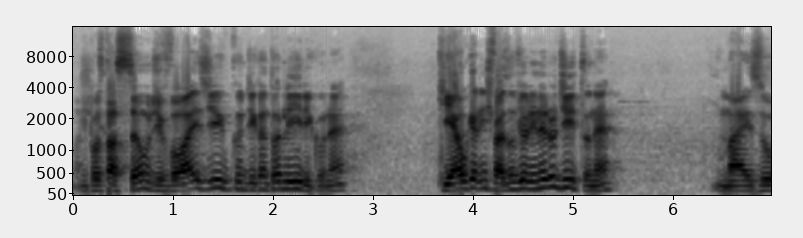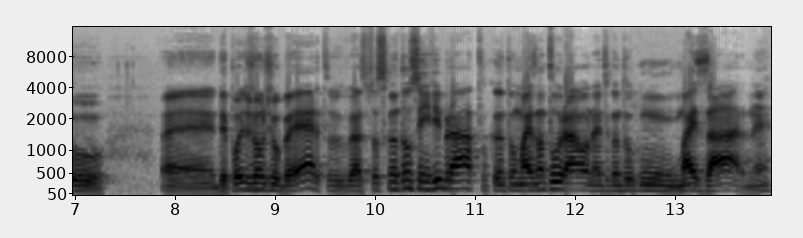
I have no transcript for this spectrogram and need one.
que é. impostação de voz de, de cantor lírico, né? Que é o que a gente faz no violino erudito, né? Mas o... é, depois do João Gilberto, as pessoas cantam sem vibrato, cantam mais natural, né? Cantam com mais ar, né?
